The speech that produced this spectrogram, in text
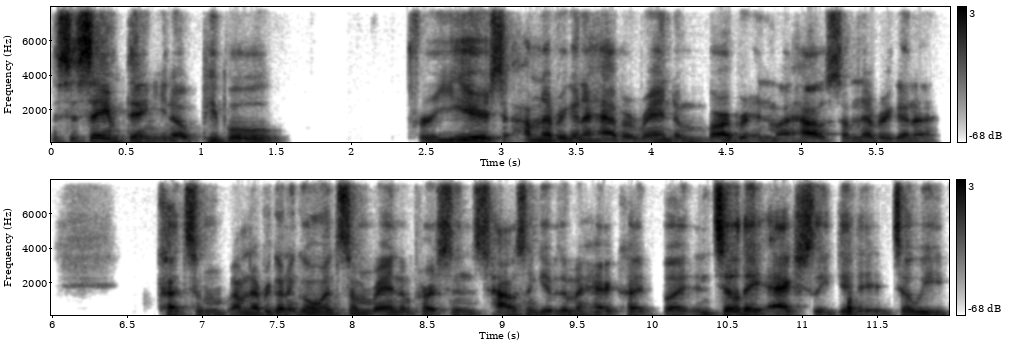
it's the same thing. You know, people for years, I'm never gonna have a random barber in my house. I'm never gonna cut some, I'm never gonna go in some random person's house and give them a haircut. But until they actually did it, until we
